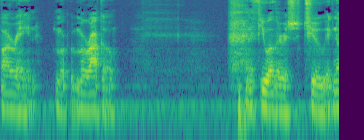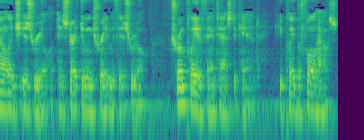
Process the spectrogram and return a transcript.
Bahrain, Morocco, and a few others to acknowledge Israel and start doing trade with Israel. Trump played a fantastic hand. He played the full house.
